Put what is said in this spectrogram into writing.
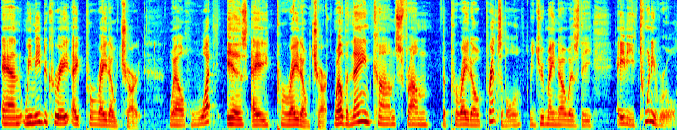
and we need to create a Pareto chart. Well, what is a Pareto chart? Well, the name comes from the Pareto principle, which you may know as the 80-20 rule.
